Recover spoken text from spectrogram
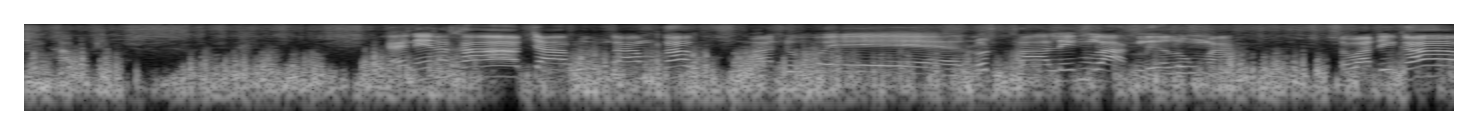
นี่ครับแค่นี้นะครับจากลุงดำครับ มาดูเออรถซา เล้งลากเรือลงมา สวัสดีครับ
